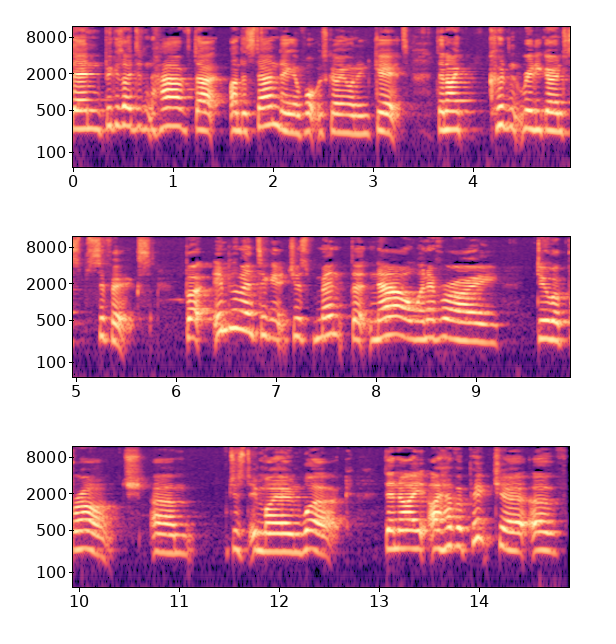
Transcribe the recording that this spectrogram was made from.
then because I didn't have that understanding of what was going on in Git, then I couldn't really go into specifics. But implementing it just meant that now, whenever I do a branch, um, just in my own work, then I, I have a picture of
